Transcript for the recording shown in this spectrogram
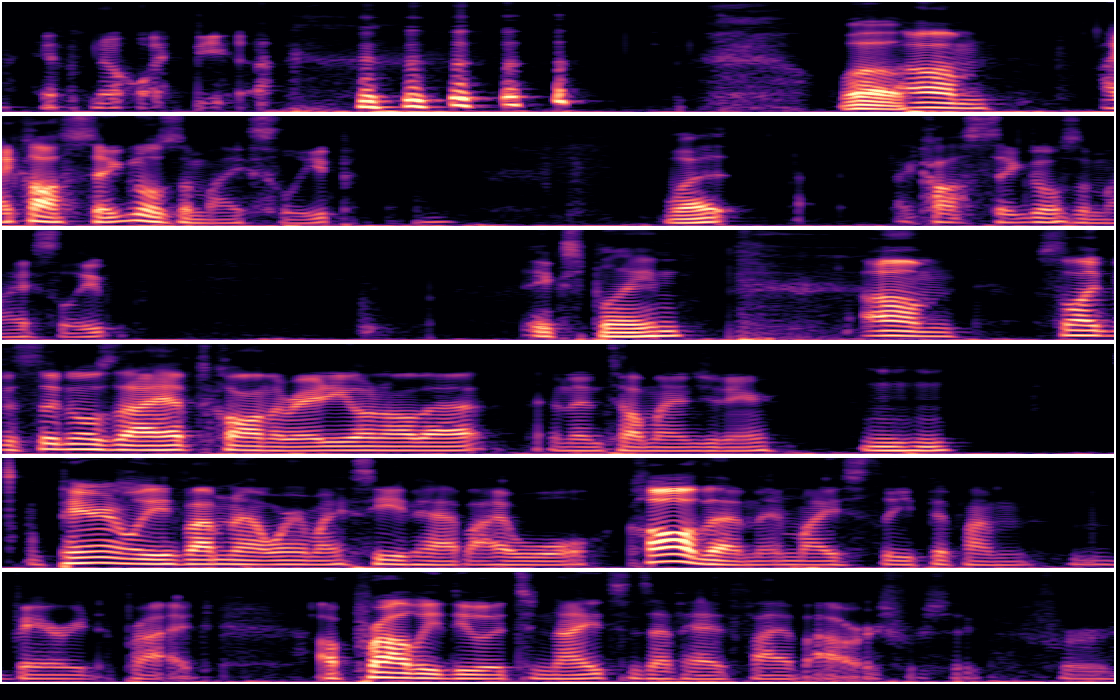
I have no idea. well, Um, I call signals in my sleep. what? I call signals in my sleep. Explain. Um, so like the signals that I have to call on the radio and all that, and then tell my engineer. Mm-hmm. Apparently, if I'm not wearing my CPAP, I will call them in my sleep if I'm very deprived. I'll probably do it tonight since I've had five hours for six, for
